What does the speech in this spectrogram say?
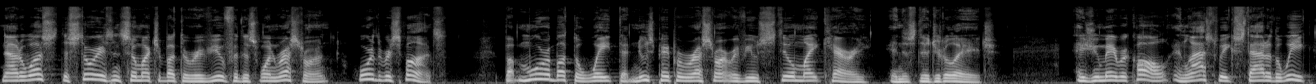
Now, to us, the story isn't so much about the review for this one restaurant or the response, but more about the weight that newspaper restaurant reviews still might carry in this digital age. As you may recall, in last week's Stat of the Week,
